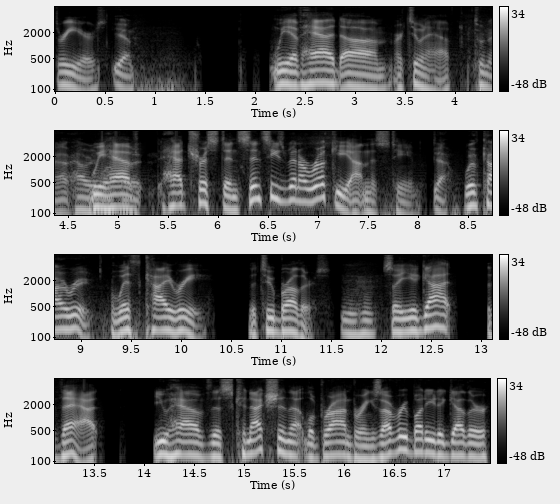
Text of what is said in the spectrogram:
three years. Yeah, We have had, um, or two and a half. two and a half. How We have had Tristan since he's been a rookie on this team yeah with Kyrie. with Kyrie, the two brothers. Mm-hmm. So you got that. You have this connection that LeBron brings everybody together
